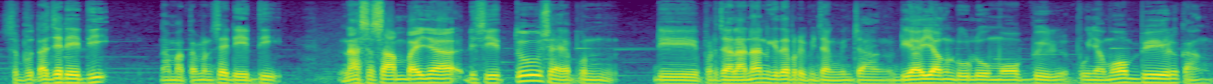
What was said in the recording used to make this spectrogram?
Sebut aja Dedi. Nama teman saya Dedi. Nah sesampainya di situ saya pun di perjalanan kita berbincang-bincang. Dia yang dulu mobil punya mobil Kang.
